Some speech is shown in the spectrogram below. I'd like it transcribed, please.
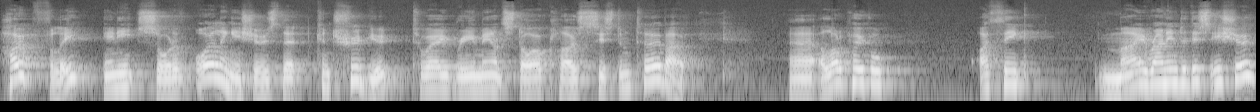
hopefully, any sort of oiling issues that contribute to a rear mount style closed system turbo. Uh, a lot of people, I think, may run into this issue.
